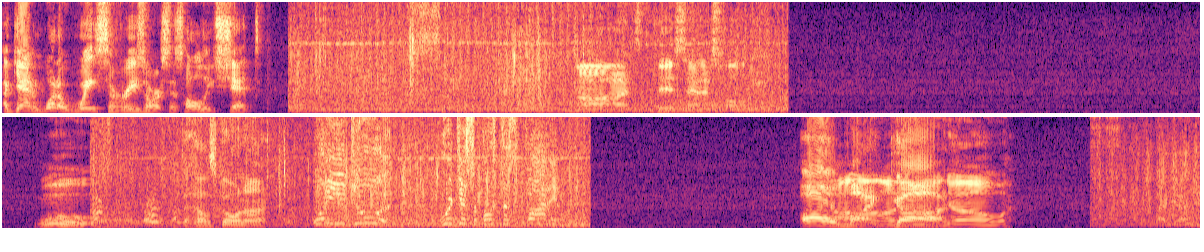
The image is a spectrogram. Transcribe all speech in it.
Again, what a waste of resources. Holy shit. Oh, it's this asshole. Whoa. What the hell's going on? What are you doing? We're just supposed to spot him. Oh, oh my Oh, god. No. I got it.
